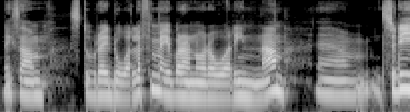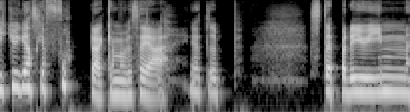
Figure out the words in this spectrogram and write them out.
liksom stora idoler för mig bara några år innan. Um, så det gick ju ganska fort där kan man väl säga. Jag typ steppade ju in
